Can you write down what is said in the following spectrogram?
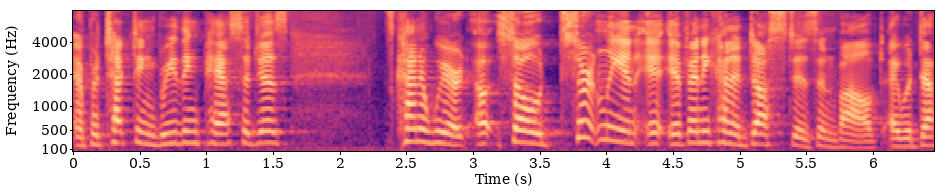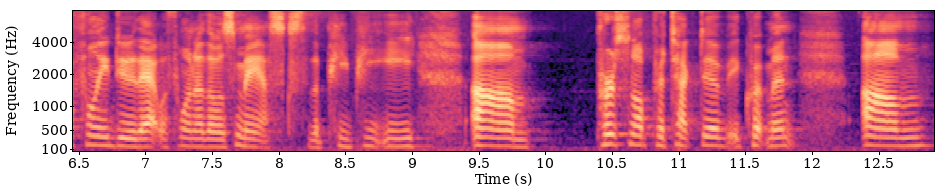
and protecting breathing passages. It's kind of weird. Uh, so certainly in, if any kind of dust is involved, I would definitely do that with one of those masks, the PPE, um, personal protective equipment. Um,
